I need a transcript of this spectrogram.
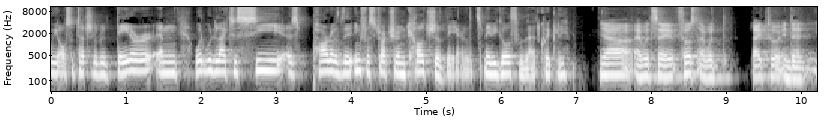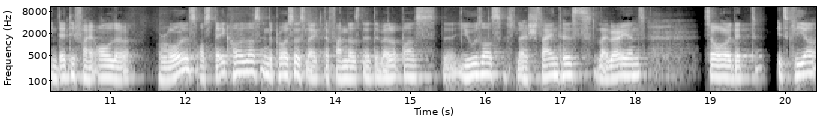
we also touched a little bit data. Um, what would you like to see as part of the infrastructure and culture there? Let's maybe go through that quickly. Yeah, I would say first I would like to identify all the roles or stakeholders in the process, like the funders, the developers, the users slash scientists, librarians, so that it's clear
